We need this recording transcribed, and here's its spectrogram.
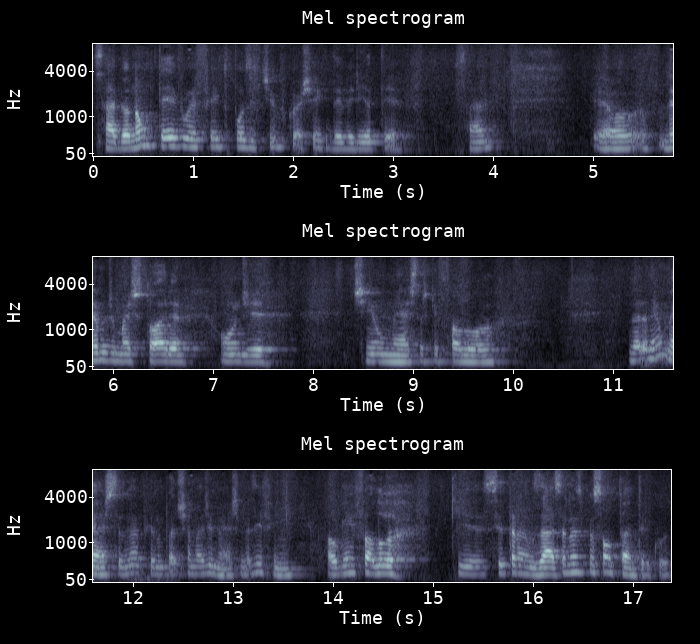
sabe? Eu não teve o efeito positivo que eu achei que deveria ter, sabe? Eu lembro de uma história onde tinha um mestre que falou, não era nem um mestre, né? Porque não pode chamar de mestre, mas enfim, alguém falou que se transasse, não é pessoal tântrico,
